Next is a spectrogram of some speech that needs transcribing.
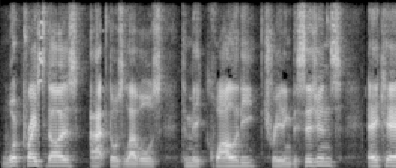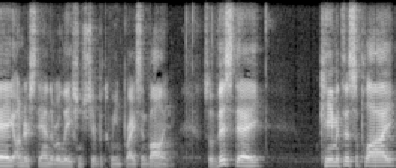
what price does at those levels to make quality trading decisions, aka understand the relationship between price and volume. So this day came into supply,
